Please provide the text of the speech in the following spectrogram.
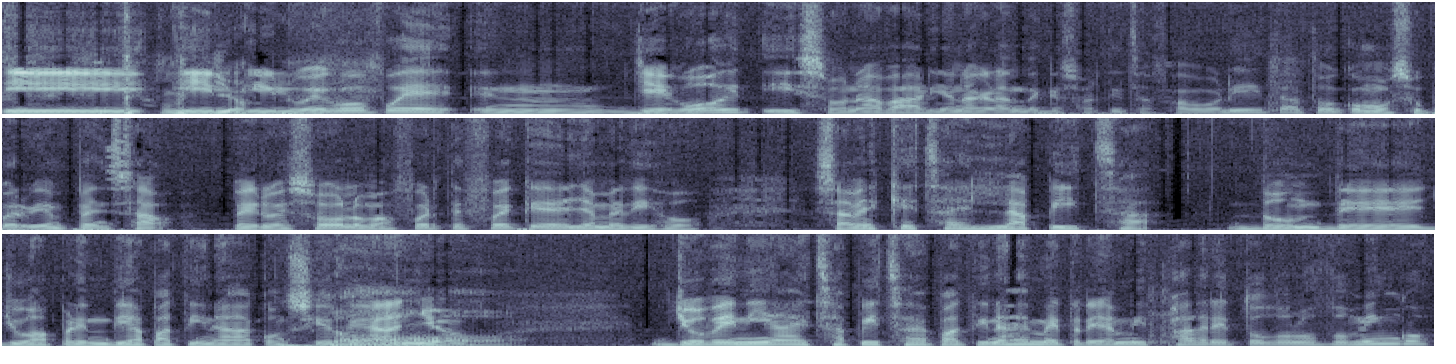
Y, humilló. y- luego, pues, en- llegó y, y sonaba Ariana Grande, que es su artista favorita, todo como súper bien pensado. Pero eso, lo más fuerte fue que ella me dijo, ¿sabes que esta es la pista donde yo aprendí a patinar con siete No. años? Yo venía a esta pista de patinaje, me traían mis padres todos los domingos.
